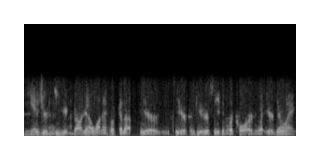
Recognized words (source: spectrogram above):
Yeah. Because you're uh, you're, you're going to want to hook it up to your to your computer so you can record what you're doing.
